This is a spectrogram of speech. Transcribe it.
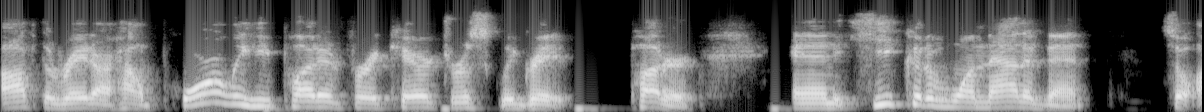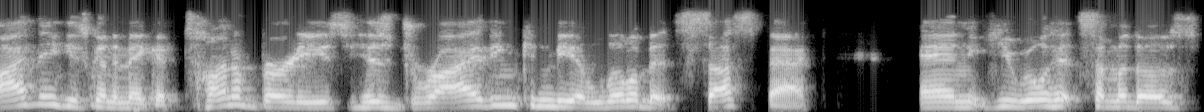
off the radar how poorly he putted for a characteristically great putter. And he could have won that event. So I think he's going to make a ton of birdies. His driving can be a little bit suspect, and he will hit some of those,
